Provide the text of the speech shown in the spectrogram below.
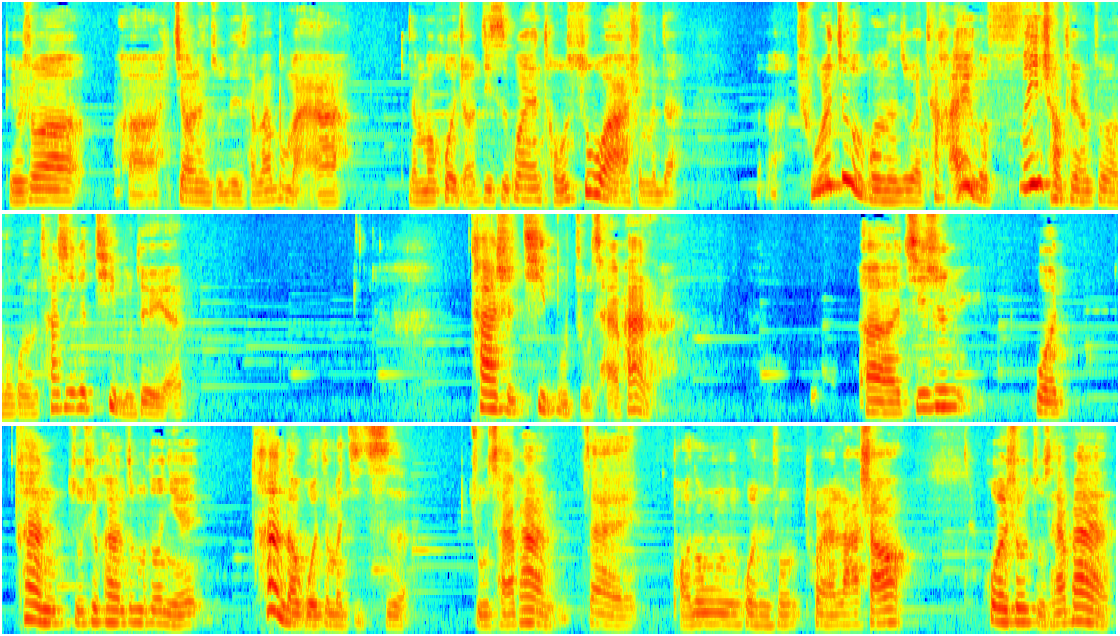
比如说啊，教练组对裁判不满啊，那么会找第四官员投诉啊什么的。呃，除了这个功能之外，它还有一个非常非常重要的功能，它是一个替补队员。他是替补主裁判的，呃，其实我看足球看了这么多年，看到过这么几次，主裁判在跑动过程中突然拉伤，或者说主裁判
